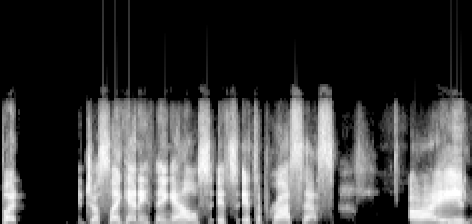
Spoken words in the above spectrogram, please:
but just like anything else, it's it's a process. I you,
